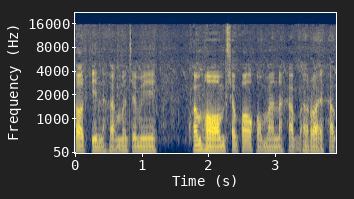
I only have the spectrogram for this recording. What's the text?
ทอดกินนะครับ มันจะมีความหอมเฉพาะของมันนะครับ อร่อยครับ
